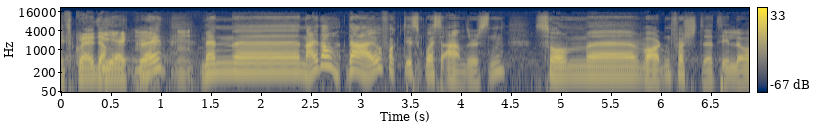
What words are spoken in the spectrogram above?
8th grade, ja. I 8th grade. Mm, mm. Men uh, nei da. Det er jo faktisk Wes Anderson som uh, var den første til å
